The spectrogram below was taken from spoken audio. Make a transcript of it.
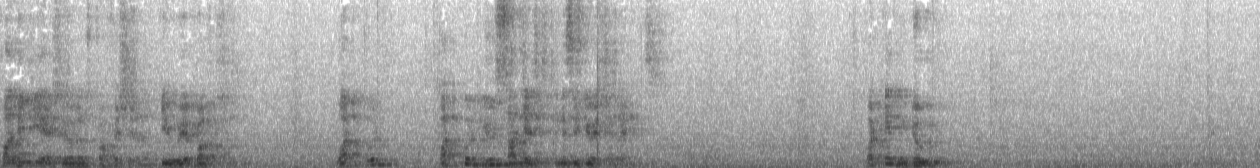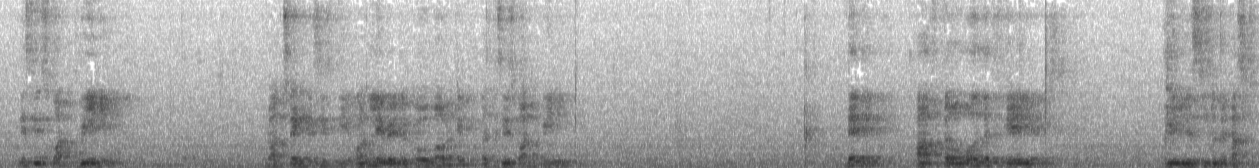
quality assurance professional, QA professional, what could what could you suggest in a situation like this? What can we do? This is what we do. I'm not saying this is the only way to go about it, but this is what we do. Then, after all the failures, we listen to the customer.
